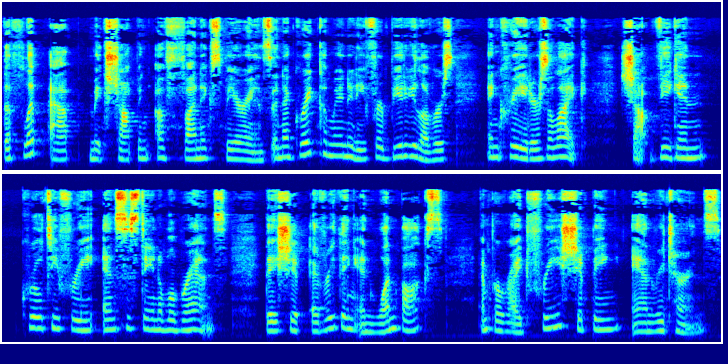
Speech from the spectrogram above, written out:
The Flip app makes shopping a fun experience and a great community for beauty lovers and creators alike. Shop vegan, cruelty free, and sustainable brands. They ship everything in one box and provide free shipping and returns.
